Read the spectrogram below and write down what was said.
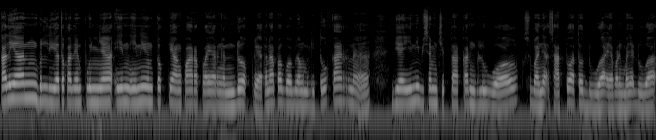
Kalian beli atau kalian punyain ini untuk yang para player ngendok ya. Kenapa gue bilang begitu? Karena dia ini bisa menciptakan glue wall sebanyak satu atau dua ya paling banyak dua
